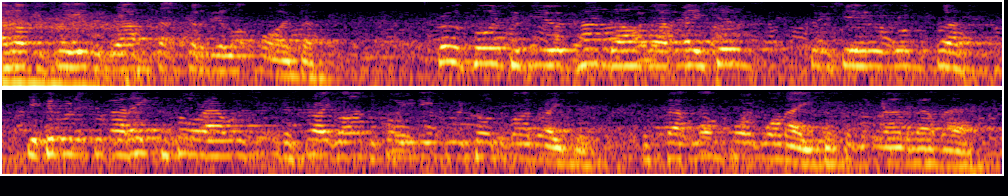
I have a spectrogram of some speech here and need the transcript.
And obviously in the grass that's going to be a lot quieter. From a point of view of hand-arm vibrations, the machine will run for, you can run it for about 8 to 4 hours in a straight line before you need to record the vibrations. It's about 1.18 or something around about there.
